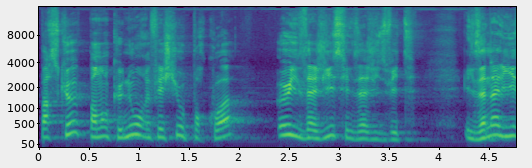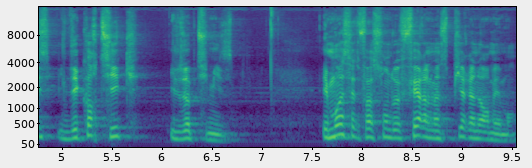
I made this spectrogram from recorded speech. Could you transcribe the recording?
Parce que pendant que nous, on réfléchit au pourquoi, eux, ils agissent, ils agissent vite. Ils analysent, ils décortiquent, ils optimisent. Et moi, cette façon de faire, elle m'inspire énormément.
